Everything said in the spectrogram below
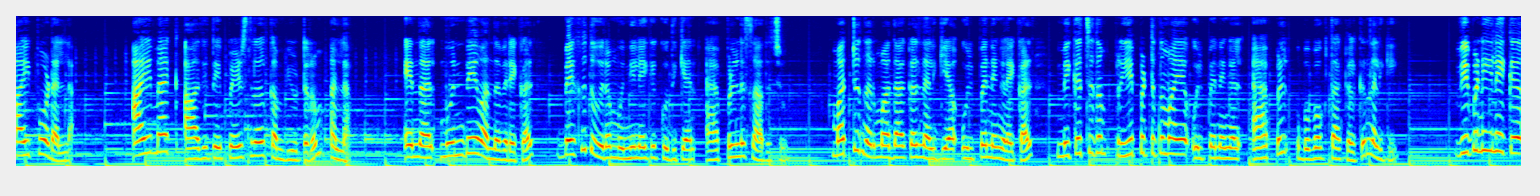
ഐപോഡ് അല്ല ഐമാക് ആദ്യത്തെ പേഴ്സണൽ കമ്പ്യൂട്ടറും അല്ല. എന്നാൽ മുൻപേ വന്നവരെക്കാൾ ബഹുദൂരം മുന്നിലേക്ക് കുതിക്കാൻ ആപ്പിളിന് സാധിച്ചു. മറ്റു നിർമ്മാതാക്കൾ നൽകിയ ഉൽപ്പന്നങ്ങളെക്കാൾ മികച്ചതും പ്രിയപ്പെട്ടതുമായ ഉൽപ്പന്നങ്ങൾ ആപ്പിൾ ഉപഭോക്താക്കൾക്ക് നൽകി. വിപണിയിലേക്ക്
